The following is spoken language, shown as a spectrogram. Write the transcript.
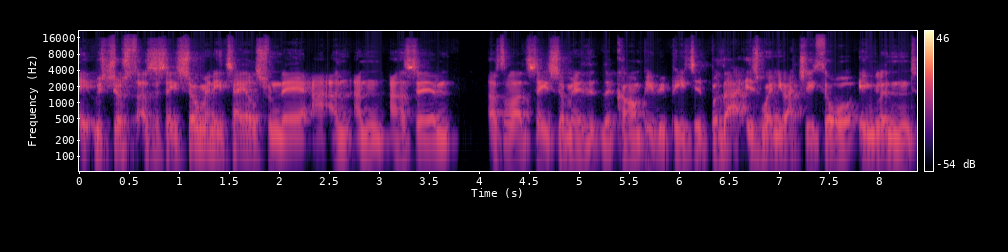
it was just as I say, so many tales from there, and and as um, as the lads say, so many that, that can't be repeated. But that is when you actually thought England.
